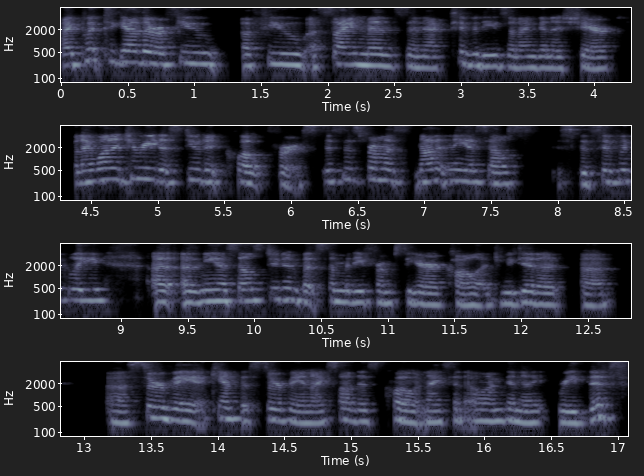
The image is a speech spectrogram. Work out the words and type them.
I put together a few, a few assignments and activities that I'm gonna share, but I wanted to read a student quote first. This is from a, not an ESL specifically, a- an ESL student, but somebody from Sierra College. We did a, a, a survey, a campus survey, and I saw this quote and I said, oh, I'm gonna read this.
